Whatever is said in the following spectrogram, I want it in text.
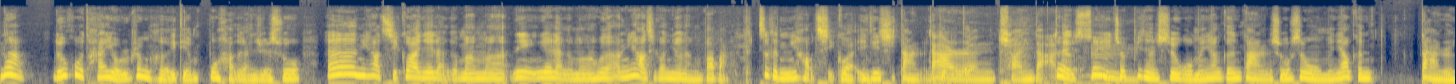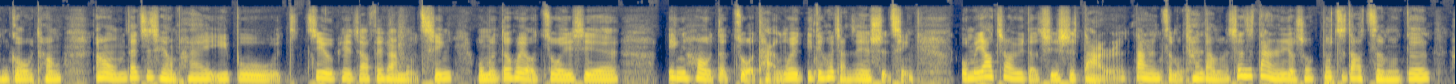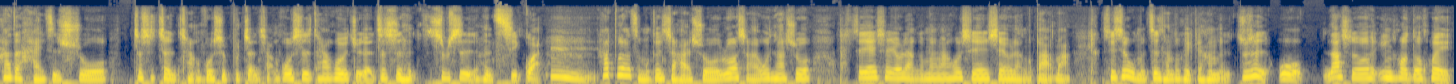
那如果他有任何一点不好的感觉，说，嗯，你好奇怪，你有两个妈妈，你你有两个妈妈，或者你好奇怪，你有两个爸爸，这个你好奇怪，一定是大人大人传达对，所以就变成是我们要跟大人说，是我们要跟大人沟通。然后我们在之前有拍一部纪录片叫《非凡母亲》，我们都会有做一些。映后的座谈，我也一定会讲这件事情。我们要教育的其实是大人，大人怎么看待我们？甚至大人有时候不知道怎么跟他的孩子说这是正常，或是不正常，或是他会觉得这是很是不是很奇怪？嗯，他不知道怎么跟小孩说。如果小孩问他说谁谁谁有两个妈妈，或谁谁谁有两个爸爸，其实我们正常都可以给他们。就是我那时候映后都会。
